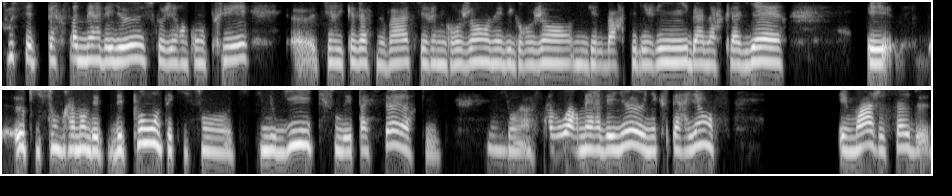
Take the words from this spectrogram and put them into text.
toutes ces personnes merveilleuses que j'ai rencontrées. Euh, Thierry Casasnova, Cyrine Grosjean, Nelly Grosjean, Miguel Barthéléry, Bernard Clavière. Et eux qui sont vraiment des, pontes et qui, sont, qui, nous guident, qui sont des passeurs, qui, qui ont un savoir merveilleux, une expérience. Et moi, j'essaye de,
